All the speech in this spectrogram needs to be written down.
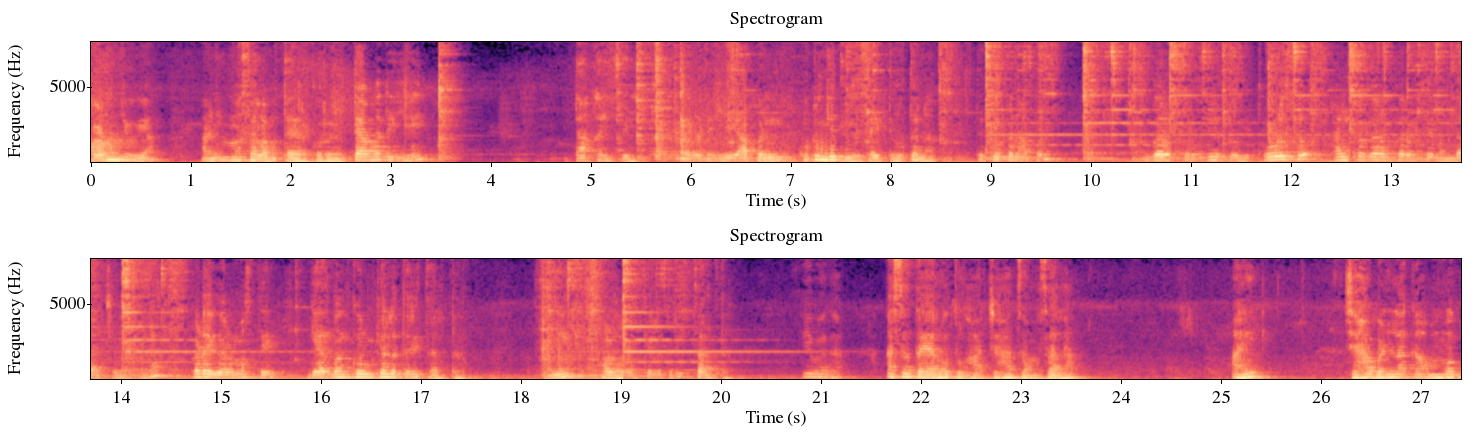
काढून घेऊया आणि मसाला तयार करूया. त्यामध्ये हे टाकायचे. मला तर हे आपण कुठून घेतलेलं साहित्य होतं ना तर ते पण आपण गरम करून घेतो. थोडंसं हलकं गरम करायचं आहे मंद आचेवरती ना. कढई गरम असते. गॅस बंद करून केलं तरी चालतं. आणि हळूहळू केलं तरी चालतं. हे बघा असा तयार होतो हा चहाचा मसाला. आणि चहा बनला का मग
